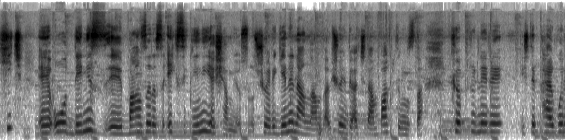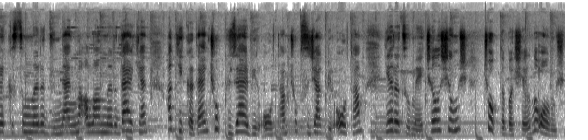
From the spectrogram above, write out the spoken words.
hiç e, o deniz e, manzarası eksikliğini yaşamıyorsunuz. Şöyle genel anlamda şöyle bir açıdan baktığımızda köprüleri, işte pergole kısımları, dinlenme alanları derken hakikaten çok güzel bir ortam, çok sıcak bir ortam yaratılmaya çalışılmış. Çok da başarılı olmuş.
